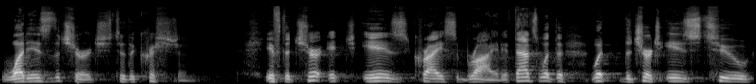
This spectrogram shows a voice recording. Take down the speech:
what is the church to the Christian? If the church is Christ's bride, if that's what the, what the church is to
